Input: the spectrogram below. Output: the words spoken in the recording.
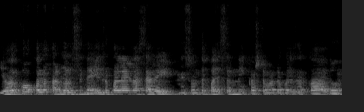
ఎవరికో ఒకళ్ళకి అడగాల్సింది. ఐదు రూపాయలైనా సరే నీ సొంత పైసలు నీ కష్టపడ్డ పైసలు కాదు.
